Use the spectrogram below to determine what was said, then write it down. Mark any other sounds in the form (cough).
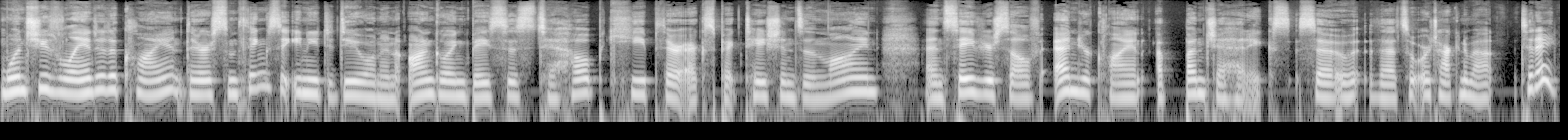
once you've landed a client, there are some things that you need to do on an ongoing basis to help keep their expectations in line and save yourself and your client a bunch of headaches. So that's what we're talking about today.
